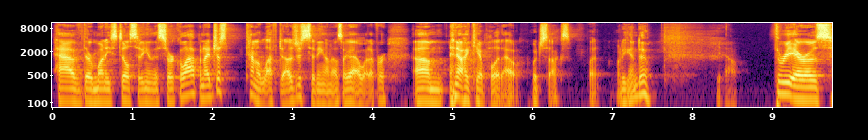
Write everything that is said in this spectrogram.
have their money still sitting in the Circle app, and I just kind of left it. I was just sitting on. it. I was like, yeah, whatever. Um, and now I can't pull it out, which sucks. But what are you gonna do? Yeah. Three Arrows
